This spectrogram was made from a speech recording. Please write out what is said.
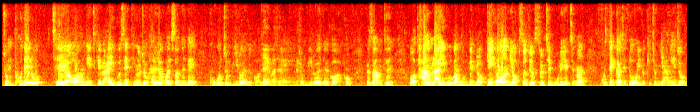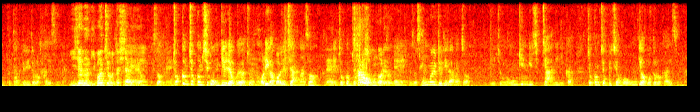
좀 토대로 제 어항에 이렇게 라이브 세팅을 좀 하려고 했었는데 그건 좀 미뤄야 될 것 같아요. 네, 맞아요. 예, 네. 좀 미뤄야 될 것 같고 그래서 아무튼 어 다음 라이브 방송 때 몇개 어항이 없어졌을지 모르겠지만 그때까지 또 이렇게 좀 양해 좀 부탁드리도록 하겠습니다. 이제는 이번 주부터 시작이 네, 돼요. 그래서 네. 조금 조금씩 옮기려고요. 좀 음. 거리가 멀지 않아서 네. 네, 조금 조금 차로 5분 거리거든요. 네, 그래서 생물들이라 맞죠? 좀 옮기는 게 쉽지 않으니까 조금 조금씩 한번 옮겨 보도록 하겠습니다.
